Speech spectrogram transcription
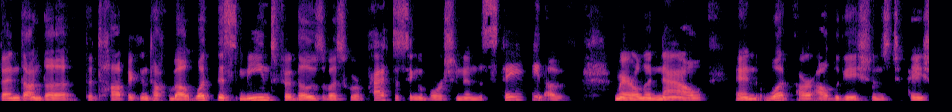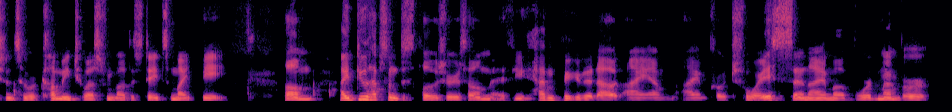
bend on the, the topic and talk about what this means for those of us who are practicing abortion in the state of Maryland now and what our obligations to patients who are coming to us from other states might be. Um, I do have some disclosures. Um, if you haven't figured it out, I am I am pro-choice, and I am a board member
